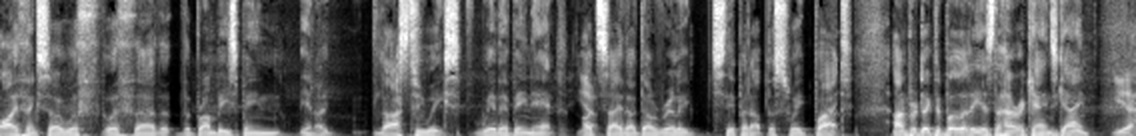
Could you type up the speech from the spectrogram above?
I think so. With with uh, the the Brumbies being you know last two weeks where they've been at, Yeah. I'd say that they'll really step it up this week. But unpredictability is the Hurricanes game. Yeah.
